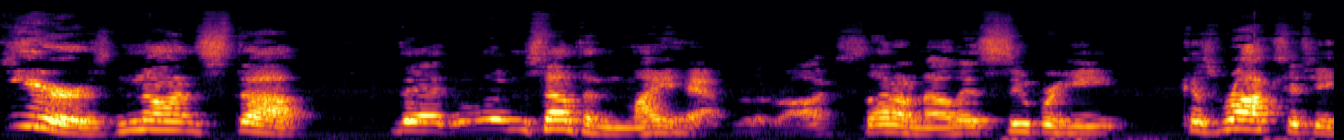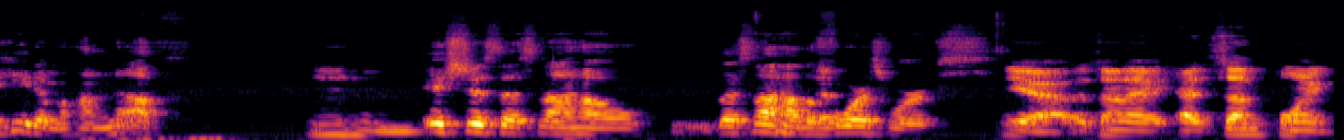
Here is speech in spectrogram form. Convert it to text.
years non-stop, that something might happen to the rocks. I don't know. They superheat because rocks, if you heat them enough, hmm it's just that's not how that's not how the force works. Yeah, it's not a, at some point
